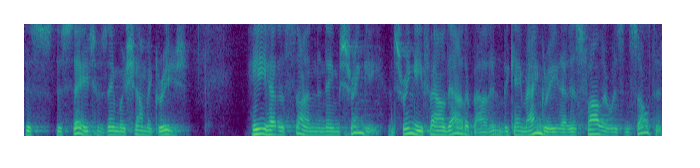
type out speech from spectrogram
this, this sage, whose name was Shamagrish, he had a son named Shringi. And Shringi found out about it and became angry that his father was insulted.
